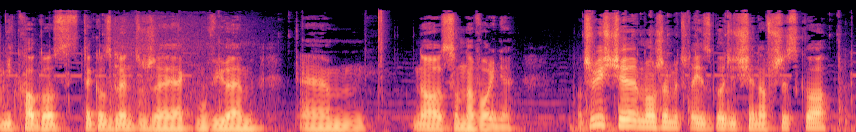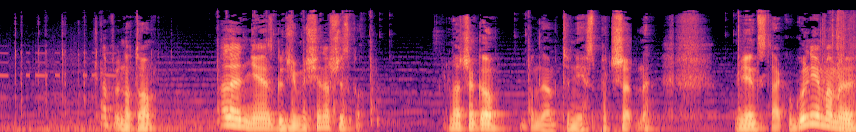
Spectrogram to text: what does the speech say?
nikogo, z tego względu, że jak mówiłem, em, no są na wojnie. Oczywiście możemy tutaj zgodzić się na wszystko, na pewno to, ale nie zgodzimy się na wszystko. Dlaczego? Bo nam to nie jest potrzebne. Więc tak, ogólnie mamy,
